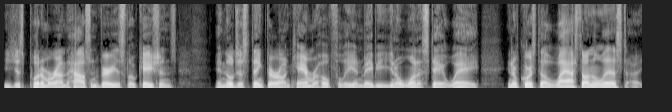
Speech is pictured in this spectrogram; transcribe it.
You just put them around the house in various locations, and they'll just think they're on camera, hopefully, and maybe you know want to stay away. And of course, the last on the list, I,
